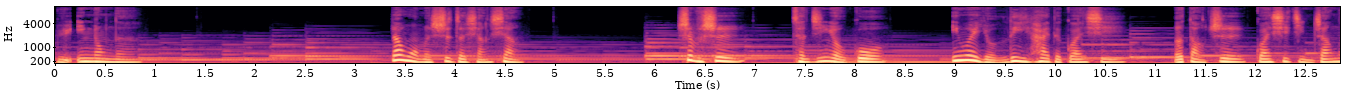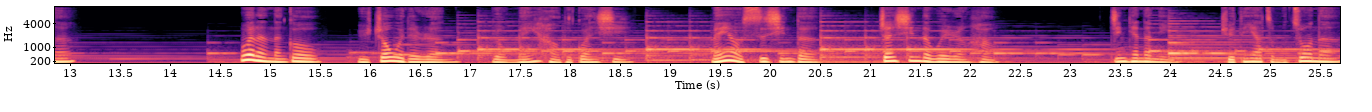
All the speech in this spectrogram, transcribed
与应用呢？让我们试着想想，是不是曾经有过因为有利害的关系，而导致关系紧张呢？为了能够与周围的人有美好的关系，没有私心的、真心的为人好，今天的你决定要怎么做呢？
